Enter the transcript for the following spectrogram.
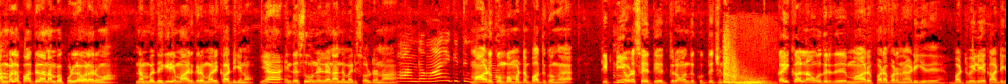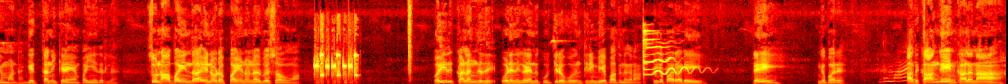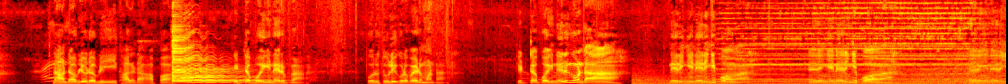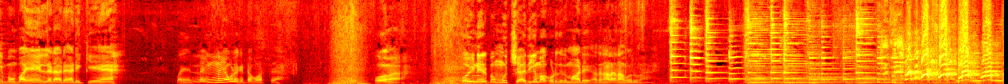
நம்மளை பார்த்து தான் நம்ம புள்ள வளருவான். நம்ம தைரியமா இருக்கிற மாதிரி காட்டிக்கணும். ஏன் இந்த சூழ்நிலை நான் அந்த மாதிரி சொல்றேன்னா மாடு கொம்பை மட்டும் பார்த்துக்கோங்க. கிட்னியோட சேர்த்து எடுத்துரும் வந்து குத்துச்சுன்னா. கை கால்லாம் உதிருது மாறு படபடன்னு அடிக்குது. பட் வெளியே காட்டிக்க மாட்டேன். கெத்தா நிக்கிறேன் என் பையன் எதிரில். ஸோ நான் பயந்தா என்னோட பையனும் நர்வஸ் ஆகுவான். வயிறு கலங்குது. உடனே கிடையாது குச்சிர போதும் திரும்பியே பார்த்துன்னுக்குறான். இங்க பாரு டேய். டேய் இங்க பாரு. அது காங்கையின் காலனா? நான் டபிள்யூ டபிள்யூஇ காலடா அப்பா. கிட்ட போய்க்கினே இருப்பேன் ஒரு துளி கூட போயிட மாட்டேன். கிட்ட போய் நெருங்குவேன்டா. நெருங்கி நெருங்கி போவேன். நெருங்கி நெருங்கி போவேன். நெருங்கி நெருங்கி போவேன். பயம் இல்லைடா டேடிக்கு. பயம் இல்லை இன்னும் எவ்வளோ கிட்ட போகிறது போவேன். போயின்னு இருப்பேன் மூச்சு அதிகமாக கொடுக்குது மாடு. அதனால் நான் வருவேன்.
